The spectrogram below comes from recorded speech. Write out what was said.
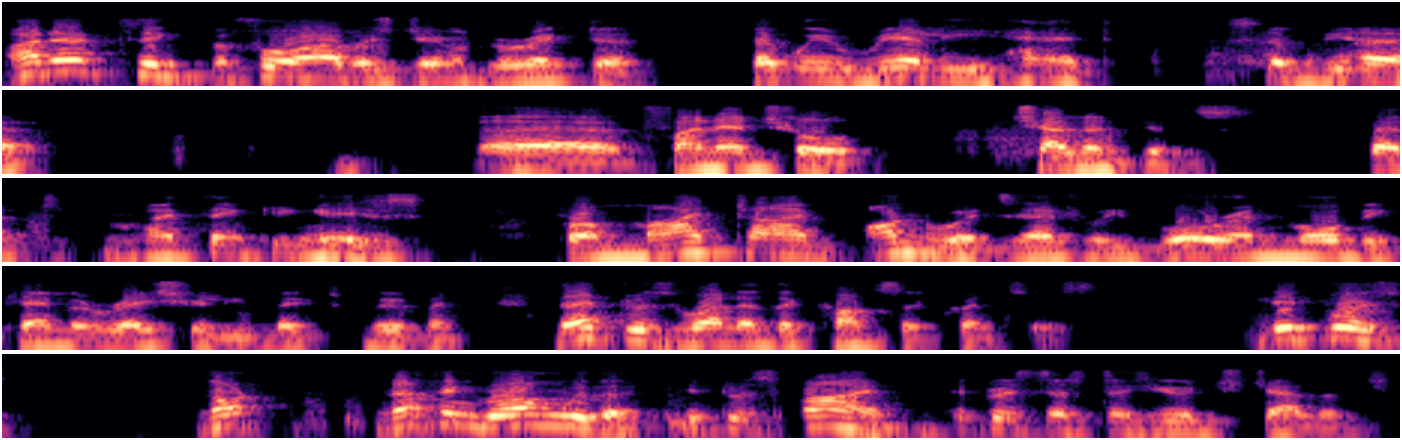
I don't think before I was general director that we really had severe uh, financial challenges. But my thinking is from my time onwards, as we more and more became a racially mixed movement, that was one of the consequences. It was not nothing wrong with it. It was fine. It was just a huge challenge,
